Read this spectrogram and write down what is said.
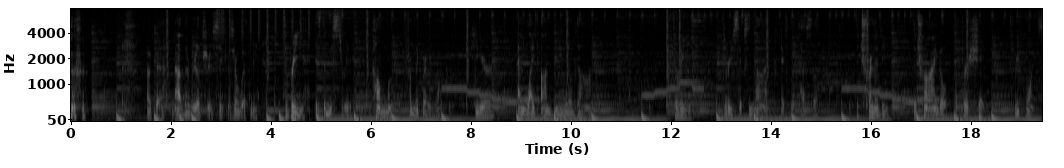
okay, now the real truth seekers are with me. Three is the mystery. Come from the great one. Here and light on thee will dawn. Three, three, six, and nine, Nikola Tesla. The Trinity, the triangle, the first shape, three points.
